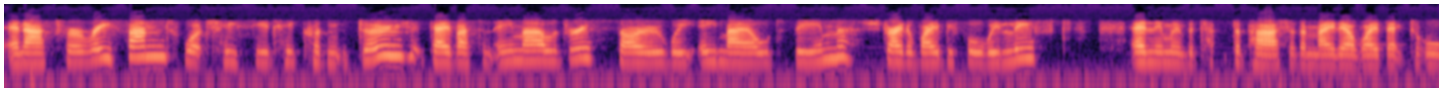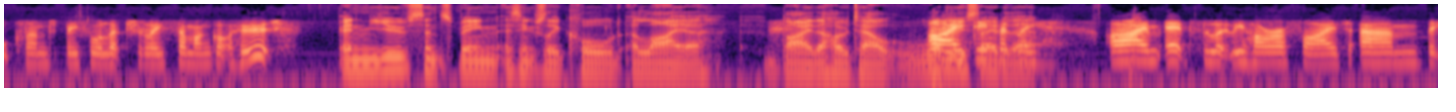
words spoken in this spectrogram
and asked for a refund, which he said he couldn't do. Gave us an email address, so we emailed them straight away before we left, and then we departed and made our way back to Auckland before literally someone got hurt. And you've since been essentially called a liar by the hotel. What I do you say to that? I'm absolutely horrified. Um, but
